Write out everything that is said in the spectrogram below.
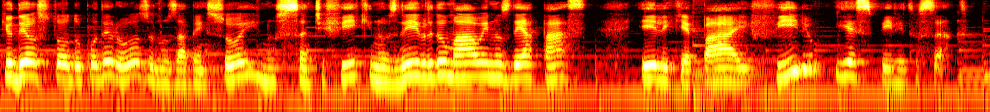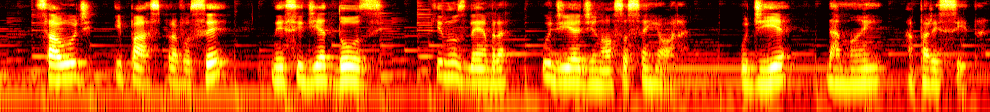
Que o Deus Todo-Poderoso nos abençoe, nos santifique, nos livre do mal e nos dê a paz. Ele que é Pai, Filho e Espírito Santo. Saúde e paz para você nesse dia 12, que nos lembra o dia de Nossa Senhora, o dia da Mãe Aparecida.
